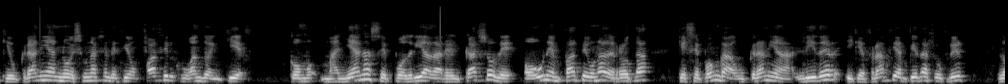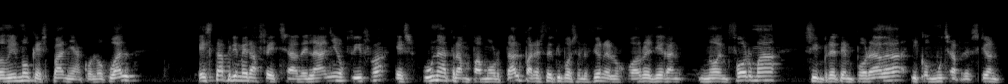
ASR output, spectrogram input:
que Ucrania no es una selección fácil jugando en Kiev como mañana se podría dar el caso de o un empate o una derrota que se ponga Ucrania líder y que Francia empiece a sufrir lo mismo que España, con lo cual esta primera fecha del año FIFA es una trampa mortal para este tipo de selecciones. Los jugadores llegan no en forma, sin pretemporada y con mucha presión,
